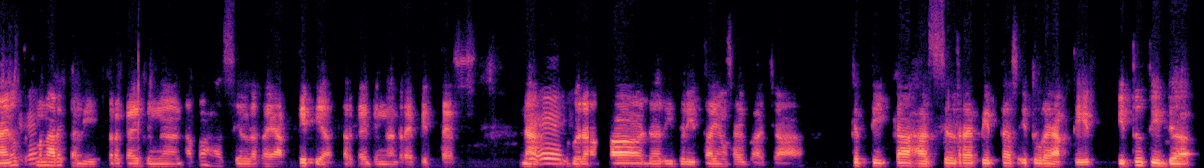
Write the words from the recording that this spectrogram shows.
Nah ini hmm. menarik tadi terkait dengan apa hasil reaktif ya terkait dengan rapid test. Nah hmm. beberapa dari berita yang saya baca, ketika hasil rapid test itu reaktif, itu tidak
